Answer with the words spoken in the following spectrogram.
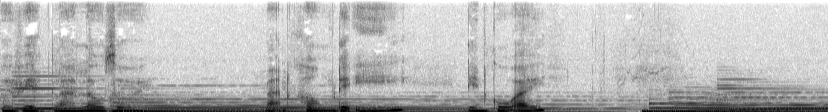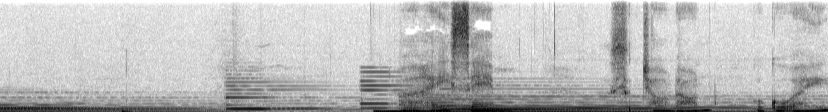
Với việc là lâu rồi, bạn không để ý đến cô ấy. Và hãy xem sự chào đón của cô ấy.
